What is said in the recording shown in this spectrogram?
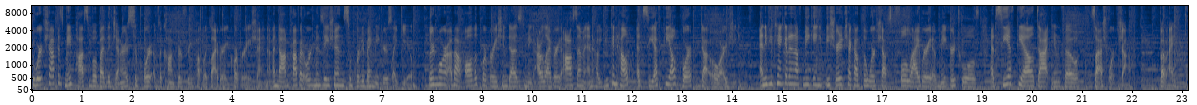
The workshop is made possible by the generous support of the Concord Free Public Library Corporation, a nonprofit organization supported by makers like you. Learn more about all the corporation does to make our library awesome and how you can help at cfplcorp.org. And if you can't get enough making, be sure to check out the workshop's full library of maker tools at cfpl.info slash workshop. Bye-bye.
